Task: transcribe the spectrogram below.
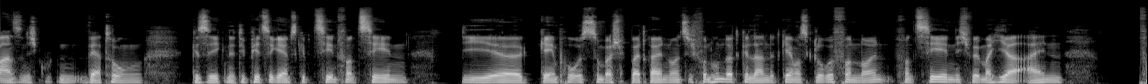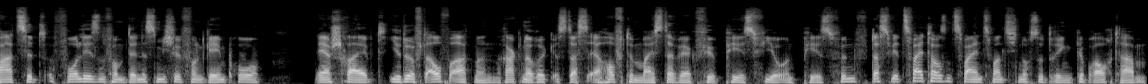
wahnsinnig guten Wertungen gesegnet. Die PC Games gibt 10 von 10. Die äh, GamePro ist zum Beispiel bei 93 von 100 gelandet, Gamers Global von 9 von 10. Ich will mal hier ein Fazit vorlesen vom Dennis Michel von GamePro. Er schreibt, ihr dürft aufatmen. Ragnarök ist das erhoffte Meisterwerk für PS4 und PS5, das wir 2022 noch so dringend gebraucht haben.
